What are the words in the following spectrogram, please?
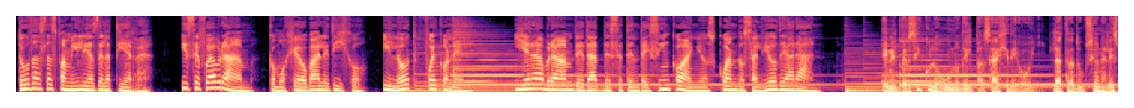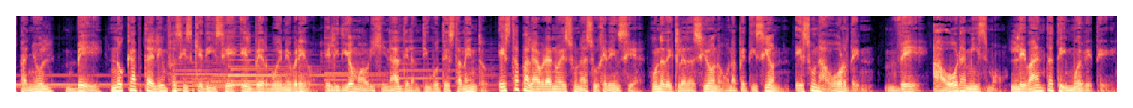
todas las familias de la tierra. Y se fue Abraham, como Jehová le dijo, y Lot fue con él. Y era Abraham de edad de setenta y cinco años cuando salió de Harán. En el versículo 1 del pasaje de hoy, la traducción al español B no capta el énfasis que dice el verbo en hebreo, el idioma original del Antiguo Testamento. Esta palabra no es una sugerencia, una declaración o una petición, es una orden. Ve, ahora mismo, levántate y muévete.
